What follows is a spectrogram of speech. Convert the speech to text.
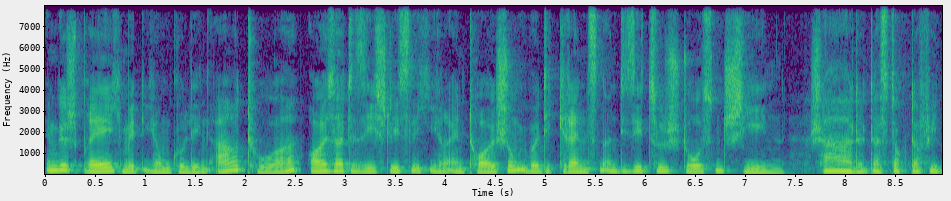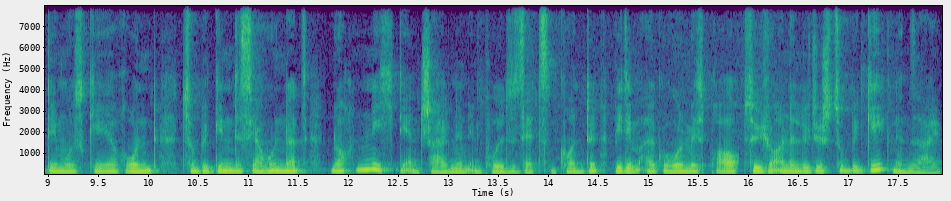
Im Gespräch mit ihrem Kollegen Arthur äußerte sie schließlich ihre Enttäuschung über die Grenzen, an die sie zu stoßen schien. Schade, dass Dr. Fidemus G. rund zu Beginn des Jahrhunderts noch nicht die entscheidenden Impulse setzen konnte, wie dem Alkoholmissbrauch psychoanalytisch zu begegnen sei.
